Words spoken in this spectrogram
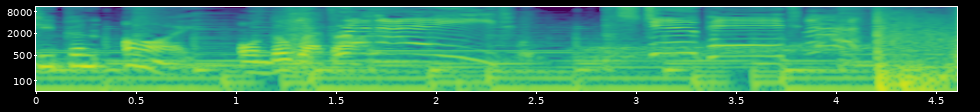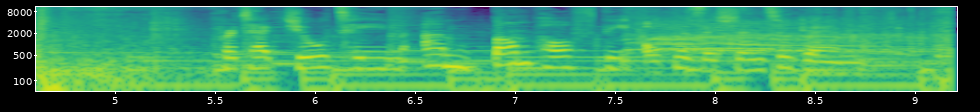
keep an eye on the weather. Grenade! Stupid! Protect your team and bump off the opposition to win.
